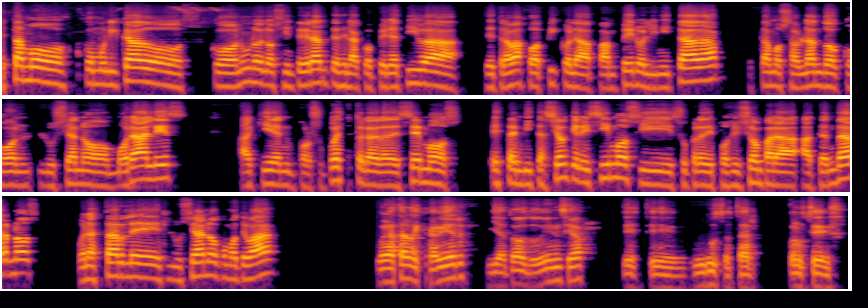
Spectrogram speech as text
Estamos comunicados con uno de los integrantes de la cooperativa de trabajo apícola Pampero Limitada. Estamos hablando con Luciano Morales, a quien por supuesto le agradecemos esta invitación que le hicimos y su predisposición para atendernos. Buenas tardes, Luciano, ¿cómo te va? Buenas tardes, Javier, y a toda tu audiencia. Este, un gusto estar con ustedes.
